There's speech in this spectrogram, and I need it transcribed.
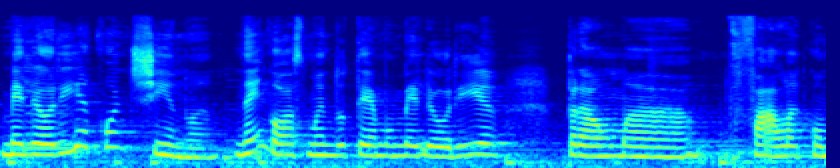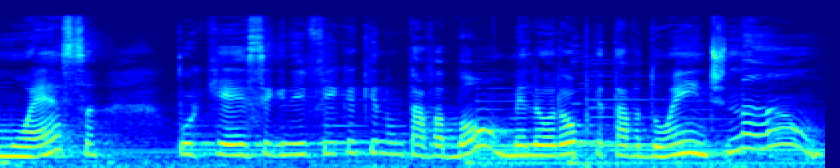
melhoria contínua. Nem gosto muito do termo melhoria para uma fala como essa, porque significa que não estava bom, melhorou porque estava doente. Não,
